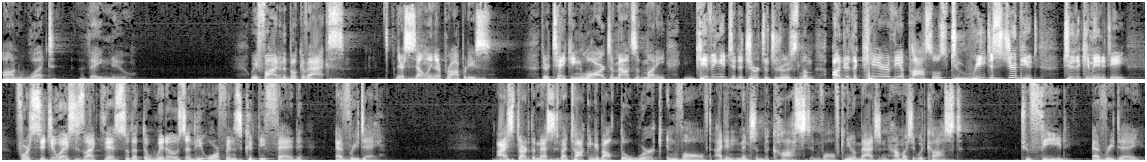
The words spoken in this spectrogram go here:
on what they knew. We find in the book of Acts, they're selling their properties. They're taking large amounts of money, giving it to the church of Jerusalem under the care of the apostles to redistribute to the community for situations like this so that the widows and the orphans could be fed every day. I started the message by talking about the work involved. I didn't mention the cost involved. Can you imagine how much it would cost to feed every day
